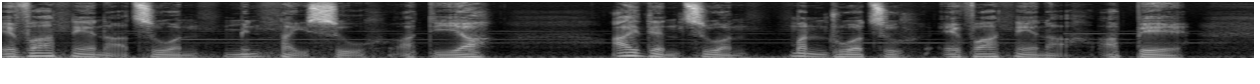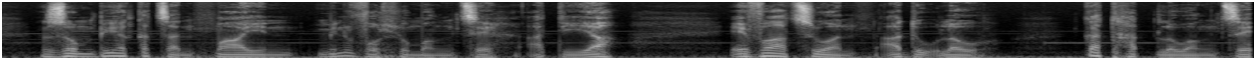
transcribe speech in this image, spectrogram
Eva hne na chuan min hnai su atia. Aiden chuan man ruwa chu eva hne na ape. Zombie ka chan main min volumang che atia. Eva chuan adu lo ka that lowang che,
